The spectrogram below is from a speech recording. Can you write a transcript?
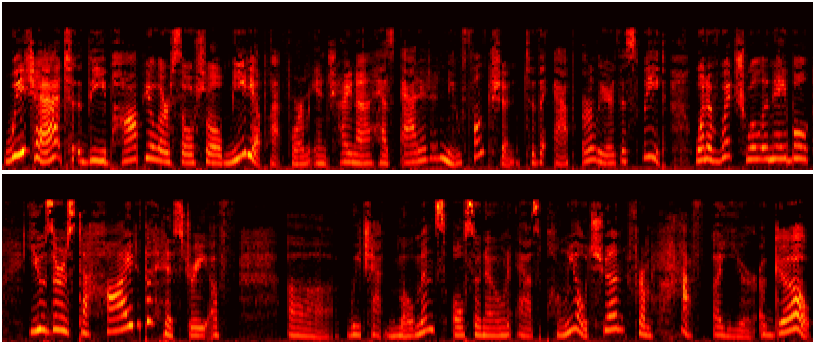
WeChat, the popular social media platform in China, has added a new function to the app earlier this week, one of which will enable users to hide the history of uh, WeChat moments, also known as 朋友圈, from half a year ago.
